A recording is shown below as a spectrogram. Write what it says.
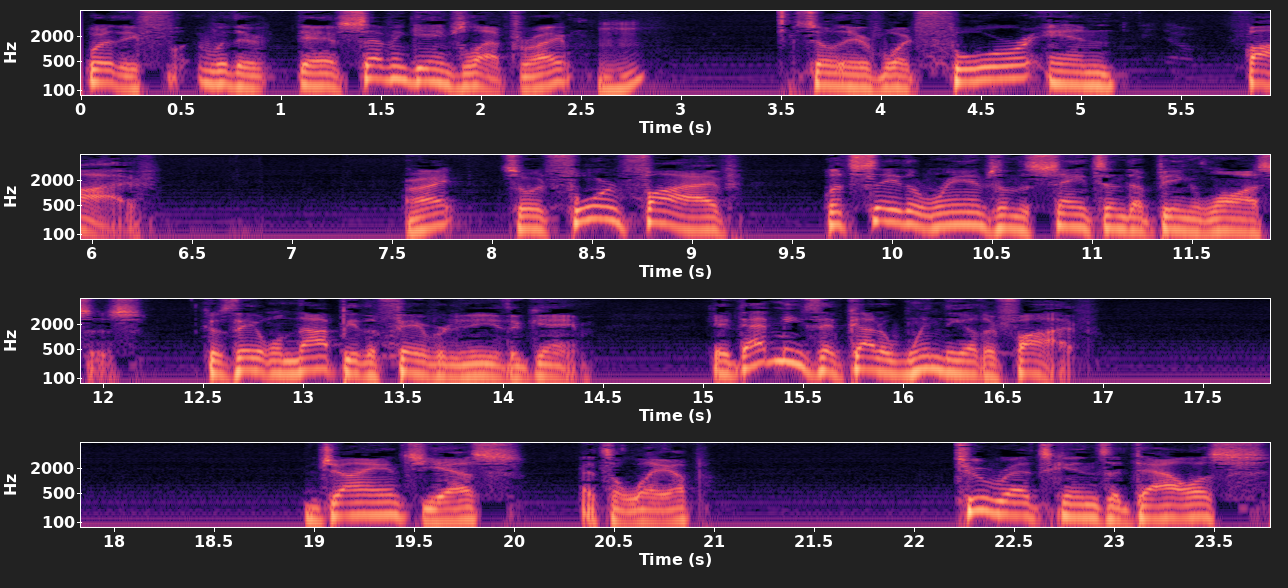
What are they? What they have seven games left, right? Mm-hmm. So they're what four and five. All right. So at four and five, let's say the Rams and the Saints end up being losses because they will not be the favorite in either game. Okay, that means they've got to win the other five. Giants, yes, that's a layup. Two Redskins, a Dallas,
